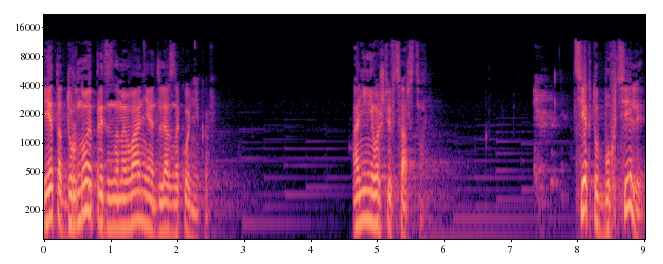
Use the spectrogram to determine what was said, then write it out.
и это дурное предзнаменование для законников. Они не вошли в царство. Те, кто бухтели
